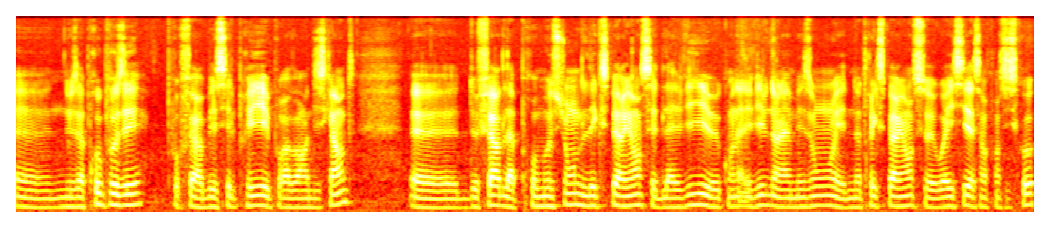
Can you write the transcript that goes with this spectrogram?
nous a proposé, pour faire baisser le prix et pour avoir un discount, de faire de la promotion de l'expérience et de la vie qu'on allait vivre dans la maison et de notre expérience YC à San Francisco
